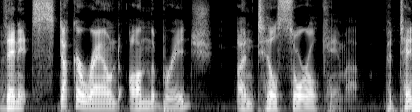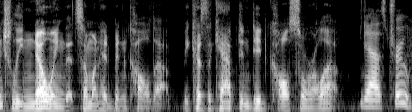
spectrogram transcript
Then it stuck around on the bridge until Sorrel came up, potentially knowing that someone had been called up because the captain did call Sorrel up, yeah, it's true.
